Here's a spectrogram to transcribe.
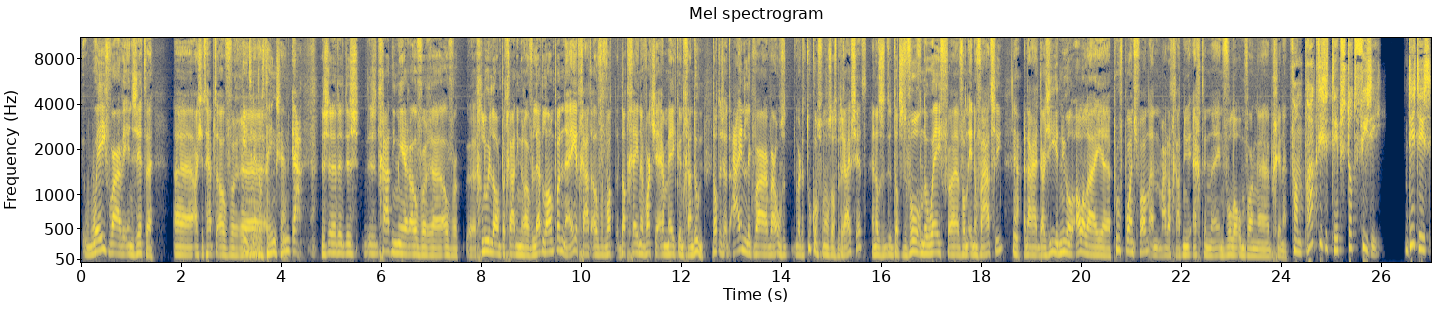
wave waar we in zitten. Uh, als je het hebt over. Uh, Internet of Things, hè? Ja, dus, uh, dus, dus het gaat niet meer over, over gloeilampen, het gaat niet meer over ledlampen. Nee, het gaat over wat, datgene wat je ermee kunt gaan doen. Dat is uiteindelijk waar, waar, onze, waar de toekomst van ons als bedrijf zit. En dat is de, dat is de volgende wave van innovatie. Ja. En daar, daar zie je nu al allerlei proofpoints van. En, maar dat gaat nu echt in, in volle omvang beginnen. Van praktische tips tot visie. Dit is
